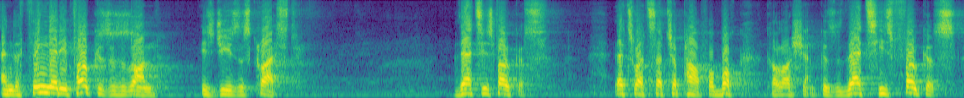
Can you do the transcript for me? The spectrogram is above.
And the thing that he focuses on is Jesus Christ. That's his focus. That's what's such a powerful book, Colossians, because that's his focus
